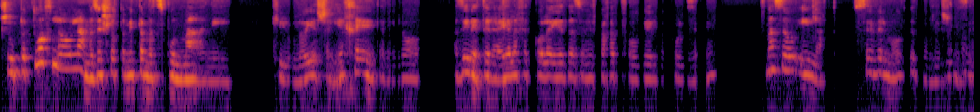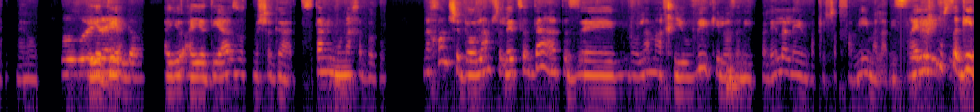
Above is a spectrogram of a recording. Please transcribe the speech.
שהוא פתוח לעולם, אז יש לו תמיד את המצפון, מה אני כאילו לא אהיה שייכת, אני לא... אז הנה, תראה, היה לך את כל הידע הזה ממשפחת פוגל וכל זה. מה זה הועיל לך? סבל מאוד גדול יש בזה, מאוד. הידיעה. ה- הידיעה הזאת משגעת, סתם היא מונחת בגוף. נכון שבעולם של עץ הדעת, אז אה, החיובי, כאילו, אז אני אתפלל עליהם, מבקש רחמים על עם ישראל, יש מושגים,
